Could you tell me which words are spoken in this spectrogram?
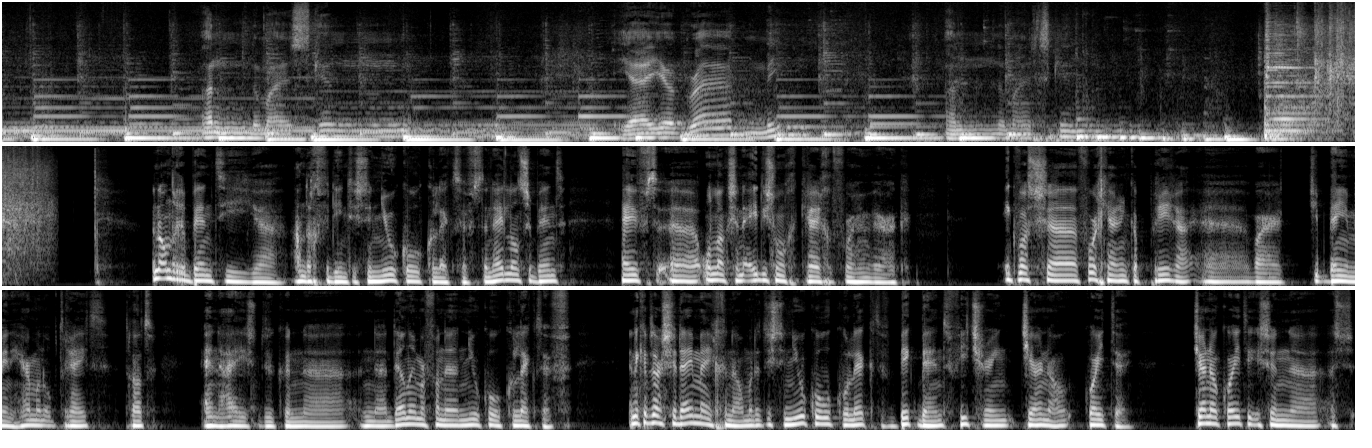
under my skin. Yeah, you grab me under my skin. Een andere band die uh, aandacht verdient is de New Cool Collective. De Nederlandse band heeft uh, onlangs een Edison gekregen voor hun werk. Ik was uh, vorig jaar in Caprera, waar Benjamin Herman optreedt, trad. En hij is natuurlijk een, een deelnemer van de New Cool Collective. En ik heb daar een cd meegenomen. Dat is de New Cool Collective Big Band featuring Cherno Koite. Cherno Koite is een,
